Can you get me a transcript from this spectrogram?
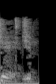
Shit.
